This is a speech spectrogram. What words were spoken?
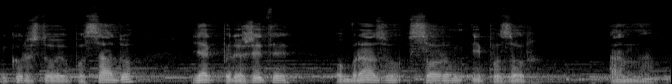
використовує посаду, як пережити образу, сором і позор. Анна.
